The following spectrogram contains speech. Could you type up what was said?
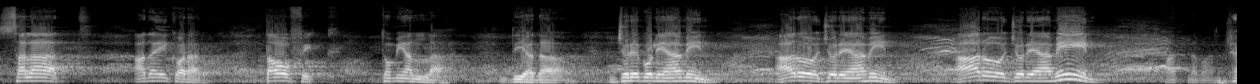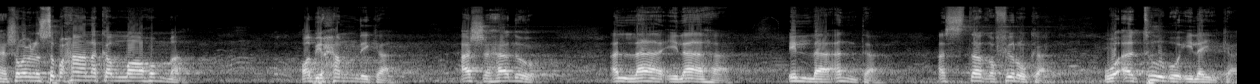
সালাত আদায় করার তৌফিক তুমি আল্লাহ দিয়া দাও। জোরে বলি আমিন। আরও জোরে আমিন। আরও জোরে আমিন। হাত হ্যাঁ সবাই আশহাদু ইলাহা ইল্লা আনতা আস্তাগফিরুকা ওয়া আতুবু ইলাইকা।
